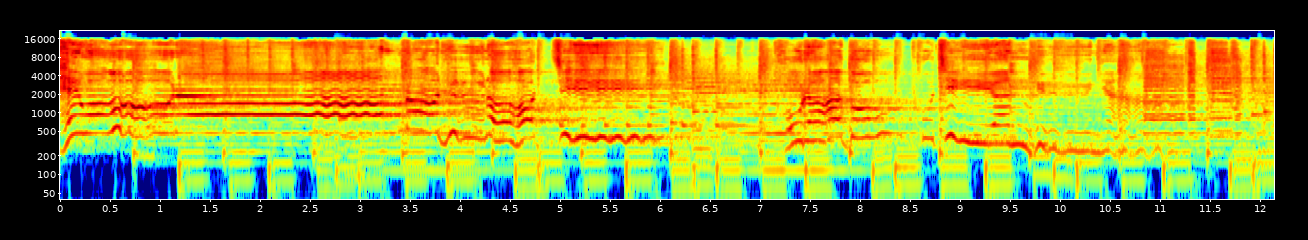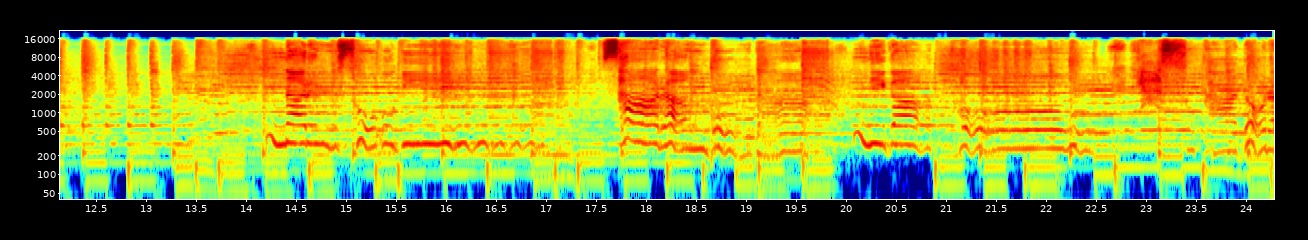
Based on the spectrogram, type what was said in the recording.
세월아 너는 어찌 돌아도 보지 않느냐. 나를 속인 사랑보다 네가 더욱 야속하더라.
